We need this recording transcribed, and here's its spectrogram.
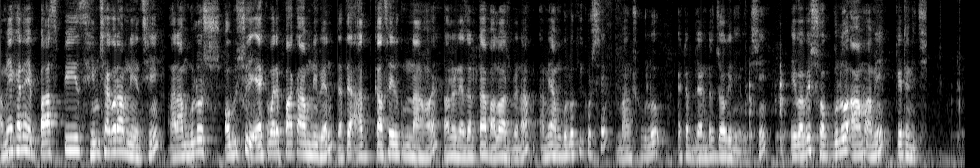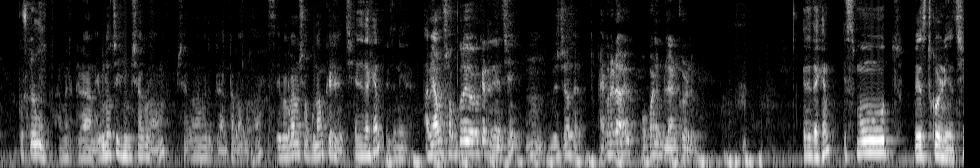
আমি এখানে পাঁচ পিস হিমসাগর আম নিয়েছি, আর আমগুলো অবশ্যই একেবারে পাকা আম নেবেন, যাতে আধ কাছে এরকম না হয়, তাহলে রেজাল্টটা ভালো আসবে না। আমি আমগুলো কি করছি, মাংসগুলো একটা ব্লেন্ডার জগে নিয়ে নিচ্ছি। এভাবে সবগুলো আম আমি কেটে নিচ্ছি। পুষ্কর মুখ আমের গ্রান এগুলো হচ্ছে হিমসাগর আম। সাগর আমের গ্রানটা ভালো হয়। এভাবে আমি সবগুলো আম কেটে নিচ্ছি। এই যে দেখেন এই যে নিয়ে। আমি আম সবগুলো এইভাবে কেটে নিয়েছি। হুম মিষ্টি আছে। এখন এটা আমি প্রপারলি ব্লেন্ড করে নেব। এই যে দেখেন স্মুথ পেস্ট করে নিয়েছি।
